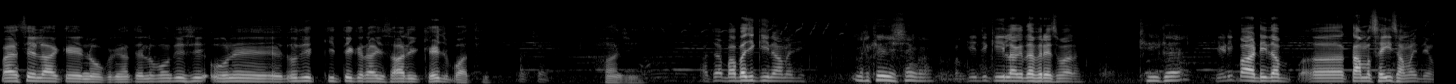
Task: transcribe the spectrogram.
ਪੈਸੇ ਲਾ ਕੇ ਨੌਕਰੀਆਂ ਤੇ ਲਵਾਉਂਦੀ ਸੀ ਉਹਨੇ ਉਹਦੀ ਕੀਤੀ ਕਰਾਈ ਸਾਰੀ ਖਿੱਚ ਪਾਤੀ। ਅੱਛਾ। ਹਾਂਜੀ। ਅੱਛਾ ਬਾਬਾ ਜੀ ਕੀ ਨਾਮ ਹੈ ਜੀ? ਮਲਕੀਤ ਸਿੰਘ। ਮਲਕੀਤ ਜੀ ਕੀ ਲੱਗਦਾ ਫਿਰ ਇਸ ਵਾਰ? ਠੀਕ ਹੈ। ਕਿਹੜੀ ਪਾਰਟੀ ਦਾ ਅ, ਕੰਮ ਸਹੀ ਸਮਝਦੇ ਹੋ?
